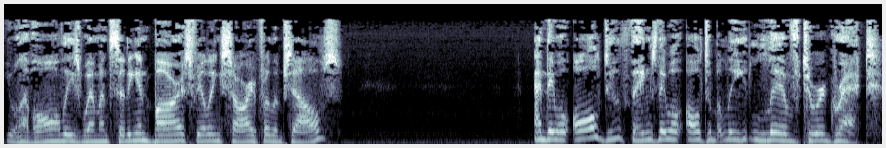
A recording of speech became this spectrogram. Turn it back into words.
You'll have all these women sitting in bars feeling sorry for themselves. And they will all do things they will ultimately live to regret.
